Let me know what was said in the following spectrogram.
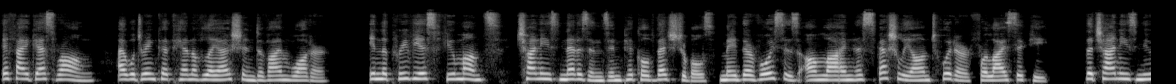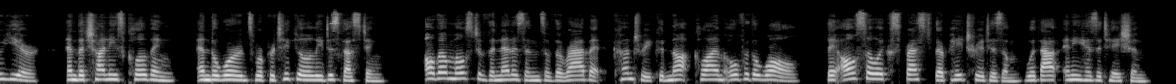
If I guess wrong, I will drink a can of Laotian divine water. In the previous few months, Chinese netizens in pickled vegetables made their voices online especially on Twitter for Lai Siki, the Chinese New Year, and the Chinese clothing, and the words were particularly disgusting. Although most of the netizens of the rabbit country could not climb over the wall, they also expressed their patriotism without any hesitation.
